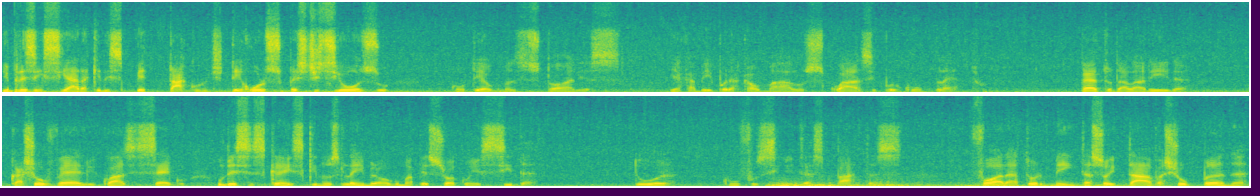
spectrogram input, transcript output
e presenciar aquele espetáculo de terror supersticioso. Contei algumas histórias e acabei por acalmá-los quase por completo. Perto da lareira, um cachorro velho e quase cego, um desses cães que nos lembram alguma pessoa conhecida. Dor, com o focinho entre as patas, Fora a tormenta açoitava a choupana.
